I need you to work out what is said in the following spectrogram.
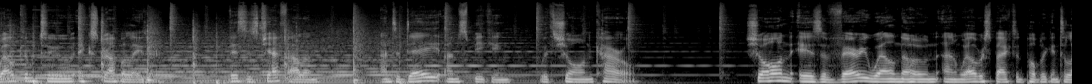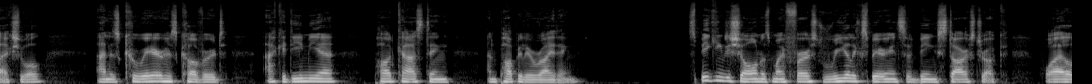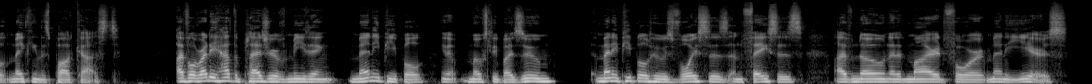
Welcome to Extrapolator. This is Jeff Allen, and today I'm speaking with Sean Carroll. Sean is a very well known and well respected public intellectual, and his career has covered academia, podcasting, and popular writing. Speaking to Sean was my first real experience of being starstruck while making this podcast. I've already had the pleasure of meeting many people, you know, mostly by Zoom, many people whose voices and faces I've known and admired for many years.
